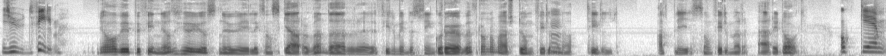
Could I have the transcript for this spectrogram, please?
ljudfilm. Ja, vi befinner oss ju just nu i liksom skarven där eh, filmindustrin går över från de här stumfilmerna Mm. till att bli som filmer är idag. Och ehm,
